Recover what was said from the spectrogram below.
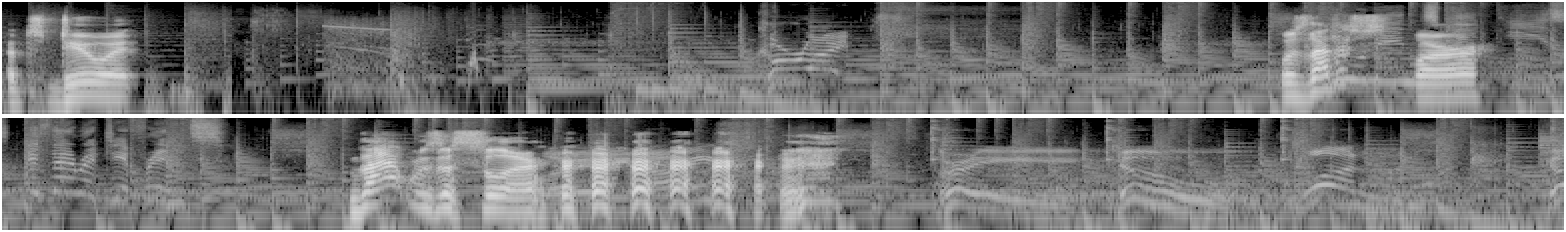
Let's do it. Was that a slur? Is there a difference? That was a slur. Three, two, one, go!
